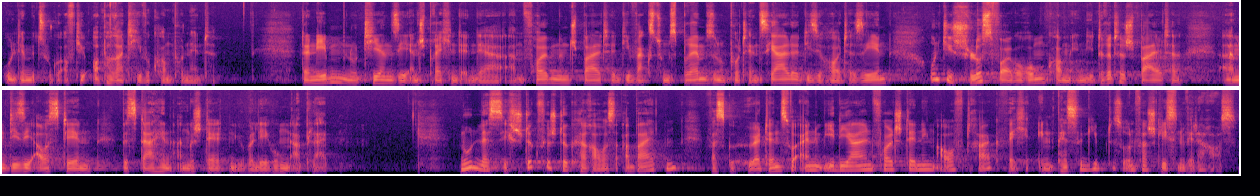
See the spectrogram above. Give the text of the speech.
und in Bezug auf die operative Komponente. Daneben notieren Sie entsprechend in der ähm, folgenden Spalte die Wachstumsbremsen und Potenziale, die Sie heute sehen, und die Schlussfolgerungen kommen in die dritte Spalte, ähm, die Sie aus den bis dahin angestellten Überlegungen ableiten. Nun lässt sich Stück für Stück herausarbeiten, was gehört denn zu einem idealen vollständigen Auftrag, welche Engpässe gibt es und was schließen wir daraus.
